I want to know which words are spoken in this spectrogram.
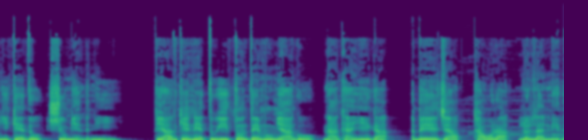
မြည်ကဲ့သို့ ရှုမြင်သည်။ဖျားသခင်နှင့်သူ၏သွန်သင်မှုများကို နာခံရေးကအဘေကြောင့်ထာဝရလွတ်လပ်နေသ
